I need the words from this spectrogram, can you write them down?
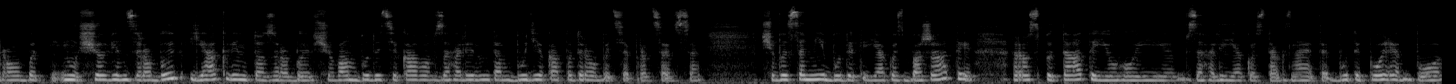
робите, ну, що він зробив, як він то зробив, що вам буде цікаво взагалі ну, там будь-яка подробиця про це все. Що ви самі будете якось бажати розпитати його і взагалі якось так, знаєте, бути поряд, бо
